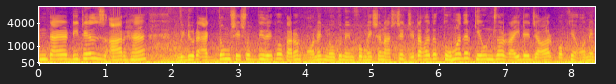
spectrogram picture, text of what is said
এন্টায়ার ডিটেলস আর হ্যাঁ ভিডিওটা একদম শেষ অবধি দেখো, কারণ অনেক নতুন ইনফরমেশন আসছে, যেটা হয়তো তোমাদের কেউনঝড় রাইডে যাওয়ার পক্ষে অনেক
